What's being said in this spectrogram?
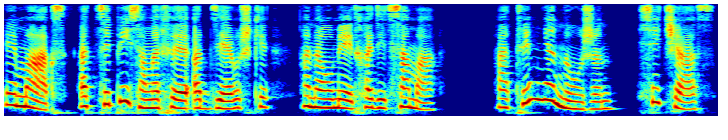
И, Макс, отцепись, Анлефе, от девушки. Она умеет ходить сама. А ты мне нужен. Сейчас.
